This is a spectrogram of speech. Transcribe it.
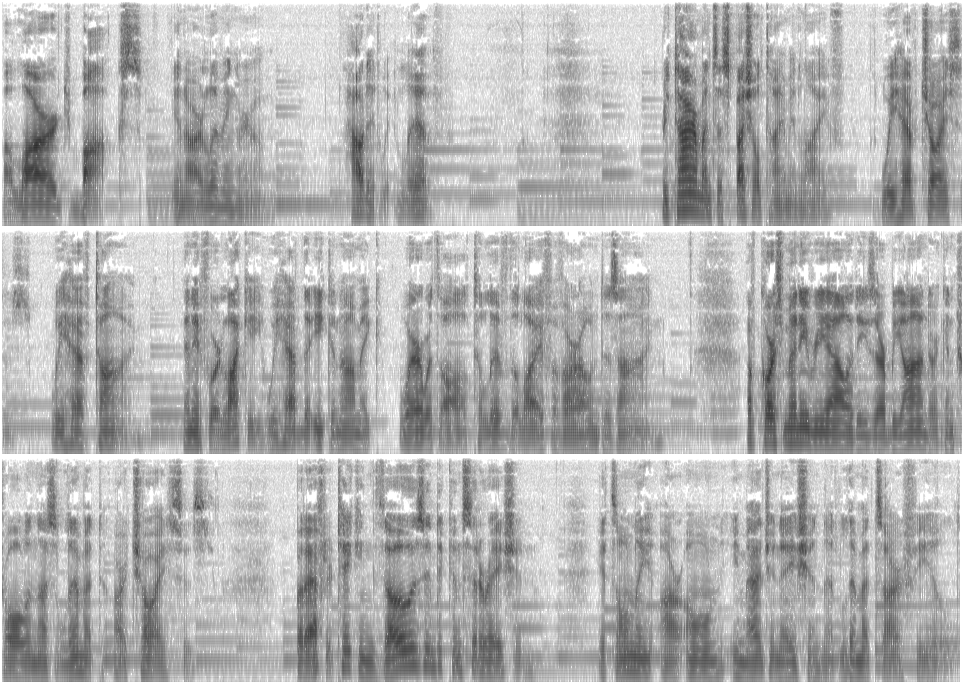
a large box in our living room. How did we live? Retirement's a special time in life. We have choices, we have time, and if we're lucky, we have the economic wherewithal to live the life of our own design. Of course, many realities are beyond our control and thus limit our choices. But after taking those into consideration, it's only our own imagination that limits our field.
